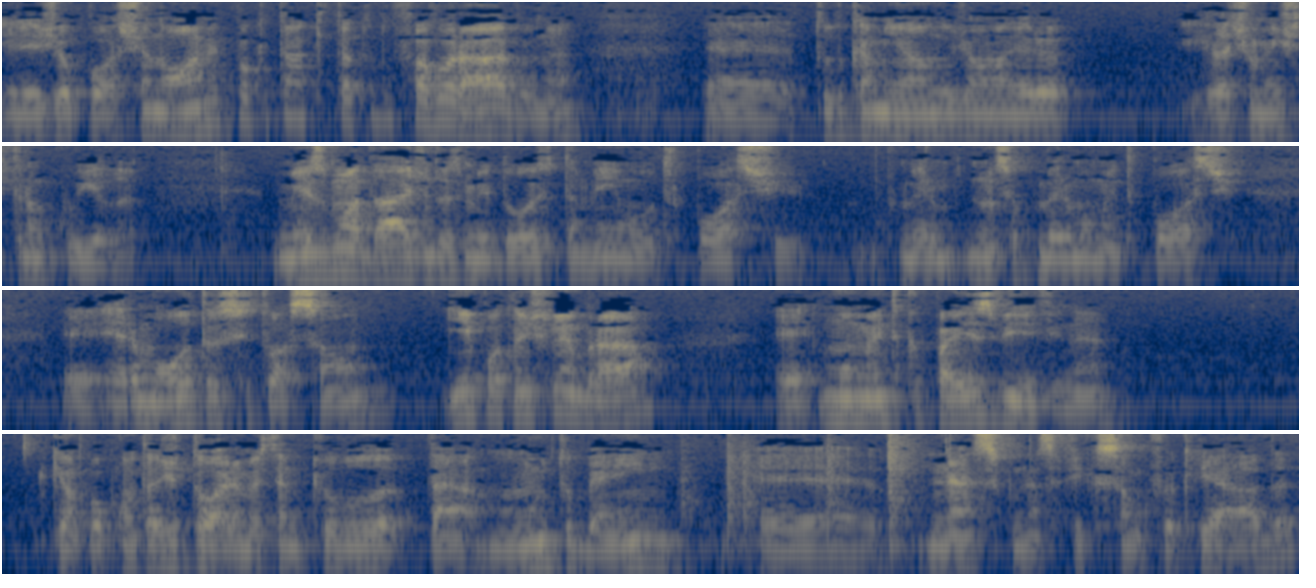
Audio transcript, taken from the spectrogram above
eleger o poste é enorme porque está tá tudo favorável, né? É, tudo caminhando de uma maneira relativamente tranquila. Mesmo o Haddad em 2012 também, um outro poste, primeiro, no seu primeiro momento poste, é, era uma outra situação. E é importante lembrar é, o momento que o país vive, né? Que é um pouco contraditório, mas tendo que o Lula está muito bem é, nessa, nessa ficção que foi criada,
